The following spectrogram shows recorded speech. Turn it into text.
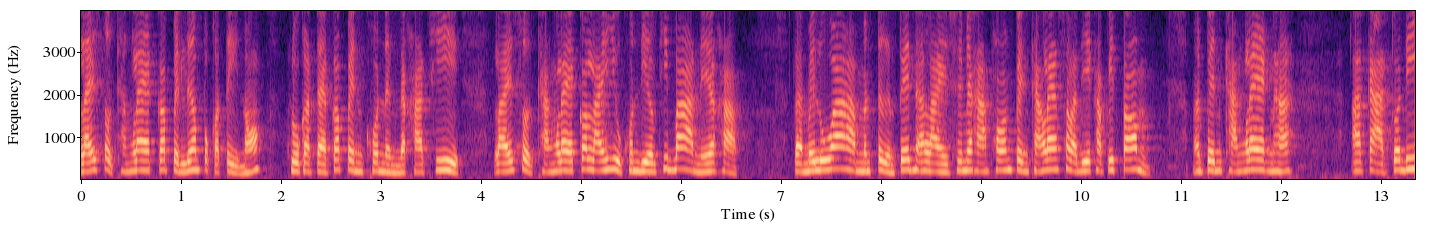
ไลฟ์สดครั้งแรกก็เป็นเรื่องปกติเนาะครูกระแตก็เป็นคนหนึ่งนะคะ ที่ไลฟ์สดครั้งแรกก็ไลฟ์อยู่คนเดียวที่บ้านนี้ค่ะ แต่ไม่รู้ว่ามันตื่นเต้นอะไรใช่ไหมคะเพราะมันเป็นครั้งแรกสวัสดีค่ะพี่ต้อม มันเป็นครั้งแรกนะคะ อากาศก็ดี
